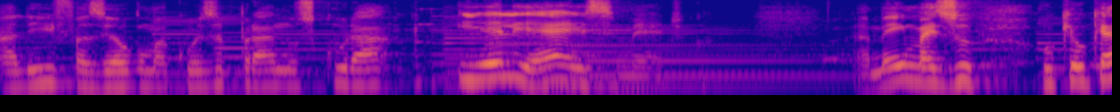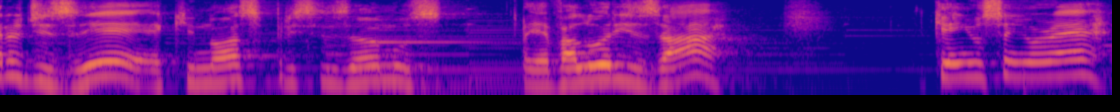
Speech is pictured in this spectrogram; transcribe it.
ali fazer alguma coisa para nos curar. E ele é esse médico. Amém? Mas o, o que eu quero dizer é que nós precisamos é, valorizar quem o Senhor é.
